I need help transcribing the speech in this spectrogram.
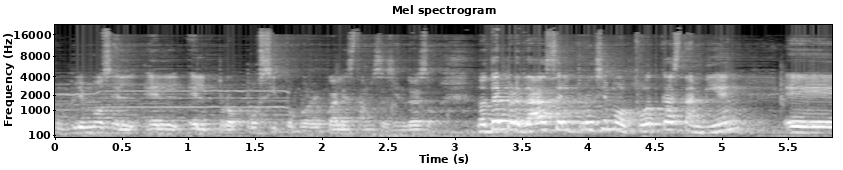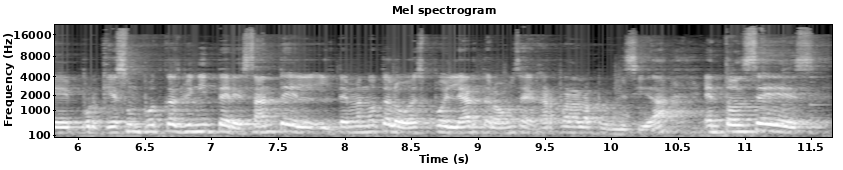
cumplimos el, propósito por el cual estamos haciendo eso. No te perdas el próximo podcast también, eh, porque es un podcast bien interesante. El, tema no te lo voy a spoilear, te lo vamos a dejar para la publicidad. Entonces,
